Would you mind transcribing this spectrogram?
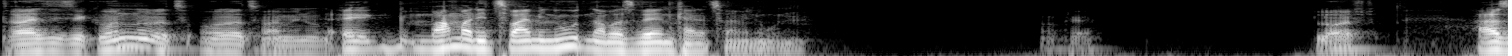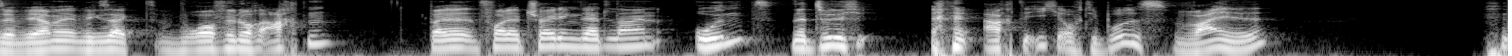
30 Sekunden oder, oder zwei Minuten? Äh, mach mal die zwei Minuten, aber es werden keine zwei Minuten. Okay. Läuft. Also, wir haben ja, wie gesagt, worauf wir noch achten bei, vor der Trading Deadline. Und natürlich achte ich auf die Bulls, weil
